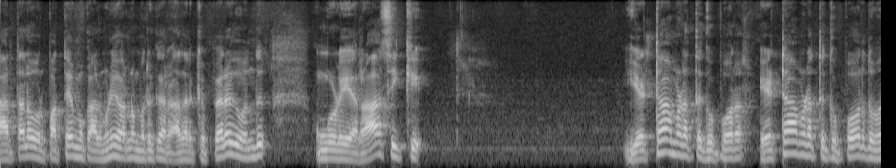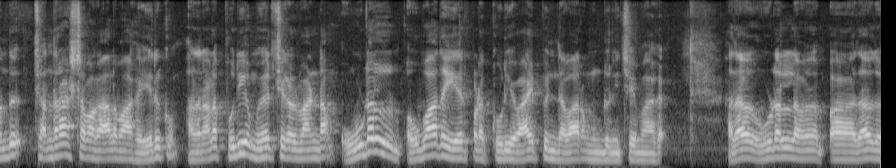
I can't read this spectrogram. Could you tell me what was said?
கார்த்தால ஒரு பத்தே முக்கால் மணி வரலும் இருக்கார். அதற்கு பிறகு வந்து உங்களுடைய ராசிக்கு எட்டாம் இடத்துக்கு போகிறார் எட்டாம் இடத்துக்கு போகிறது வந்து சந்திராஷ்டம காலமாக இருக்கும். அதனால் புதிய முயற்சிகள் வேண்டாம். உடல் உபாதை ஏற்படக்கூடிய வாய்ப்பு இந்த வாரம் உண்டு நிச்சயமாக. அதாவது உடலில் அதாவது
